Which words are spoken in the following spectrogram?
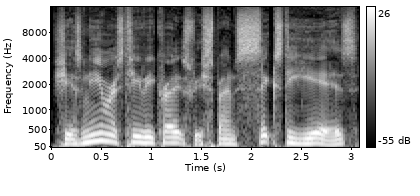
She has numerous TV credits which span 60 years,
